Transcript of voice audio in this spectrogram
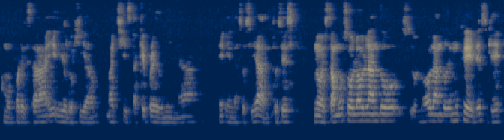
como por esta ideología machista que predomina en la sociedad. Entonces, no estamos solo hablando, solo hablando de mujeres, que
